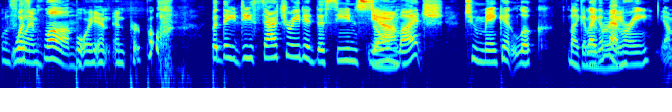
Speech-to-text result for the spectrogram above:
was, plum, Flamboyant and purple. but they desaturated the scene so Yeah. much to make it look like a like memory. a memory. Yeah.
